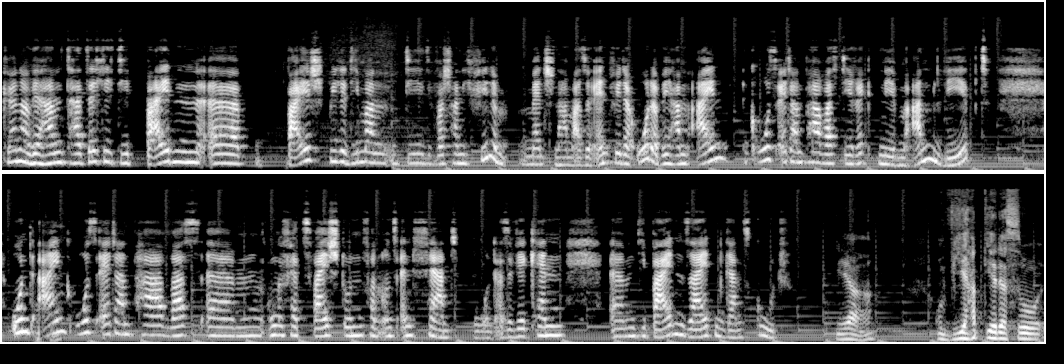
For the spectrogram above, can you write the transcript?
Genau, wir haben tatsächlich die beiden äh, Beispiele, die man, die wahrscheinlich viele Menschen haben. Also entweder oder. Wir haben ein Großelternpaar, was direkt nebenan lebt und ein Großelternpaar, was ähm, ungefähr zwei Stunden von uns entfernt wohnt. Also wir kennen ähm, die beiden Seiten ganz gut. Ja. Und wie habt ihr das so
